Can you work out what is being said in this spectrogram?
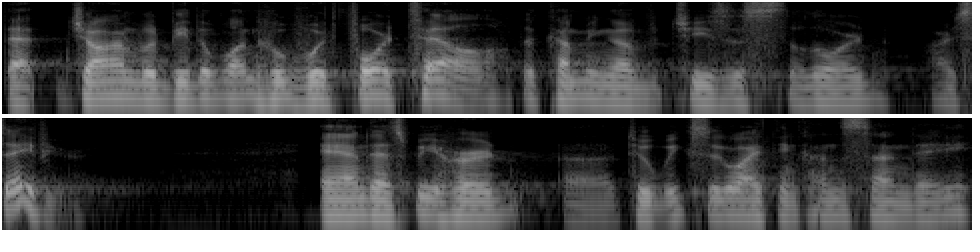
that John would be the one who would foretell the coming of Jesus the Lord, our Savior. And as we heard uh, two weeks ago, I think on Sunday,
